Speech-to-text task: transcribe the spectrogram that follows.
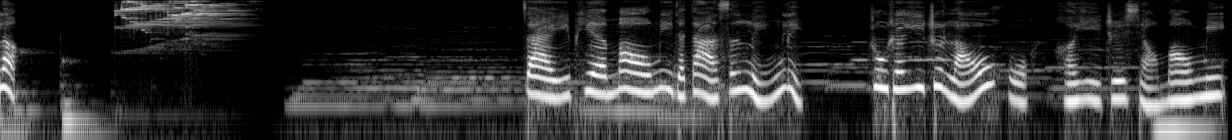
了。在一片茂密的大森林里，住着一只老虎和一只小猫咪。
